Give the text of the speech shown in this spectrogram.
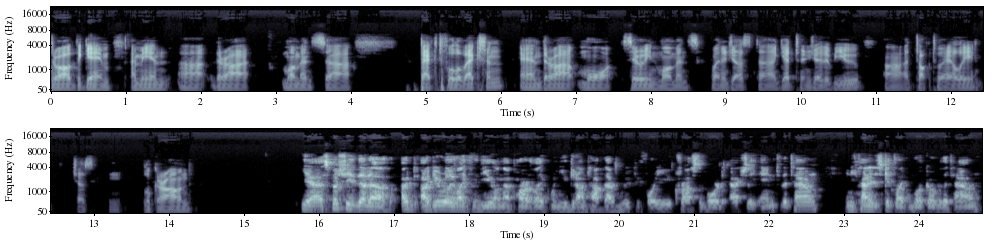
throughout the game. I mean, uh, there are moments uh, packed full of action, and there are more serene moments when you just uh, get to enjoy the view, uh, talk to Ellie, just look around. Yeah, especially that. Uh, I, I do really like the view on that part. Like when you get on top of that roof before you cross the board actually into the town, and you kind of just get to like look over the town,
